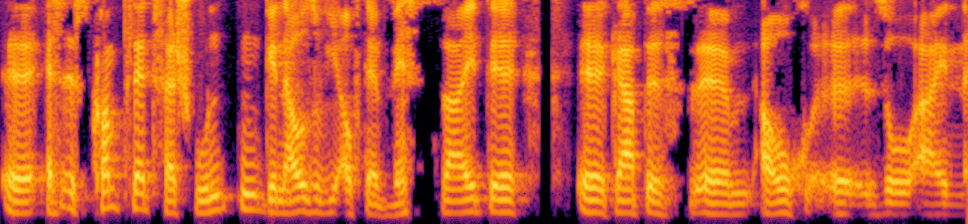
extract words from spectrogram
Äh, es ist komplett verschwunden, genauso wie auf der Westseite äh, gab es äh, auch äh, so ein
